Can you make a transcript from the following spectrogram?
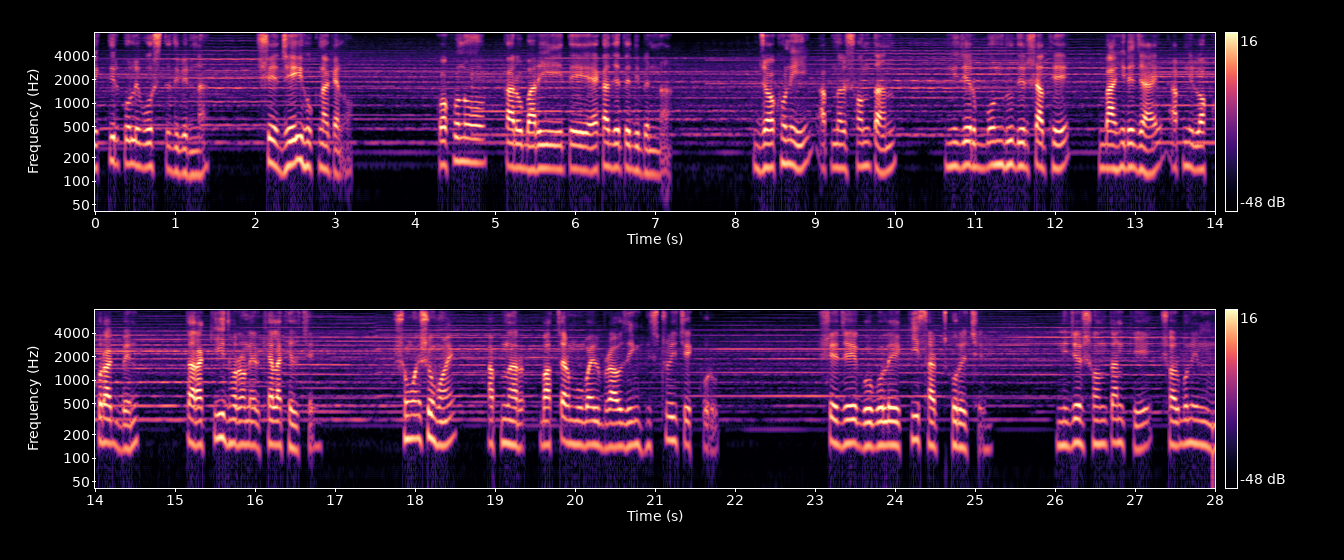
ব্যক্তির কোলে বসতে দিবেন না। সে যেই হোক না কেন, কখনো কারও বাড়িতে একা যেতে দিবেন না। যখনই আপনার সন্তান নিজের বন্ধুদের সাথে বাহিরে যায়, আপনি লক্ষ্য রাখবেন তারা কী ধরনের খেলা খেলছে। সময় সময় আপনার বাচ্চার মোবাইল ব্রাউজিং হিস্ট্রি চেক করুন। সে যে গুগলে কি সার্চ করেছে। নিজের সন্তানকে সর্বনিম্ন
